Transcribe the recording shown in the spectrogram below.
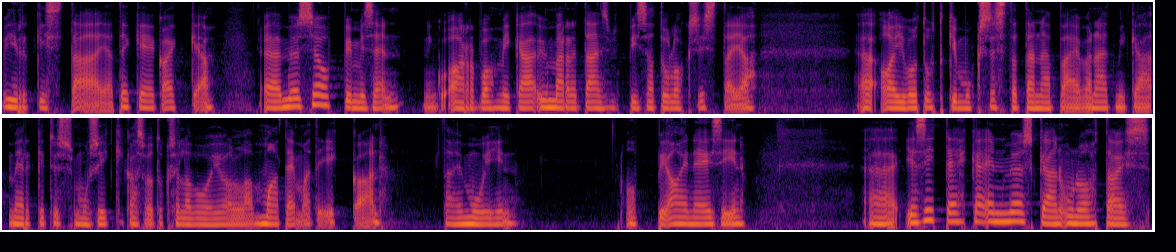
virkistää ja tekee kaikkea. Myös se oppimisen niin kuin arvo, mikä ymmärretään esimerkiksi PISA-tuloksista ja aivotutkimuksesta tänä päivänä, että mikä merkitys musiikkikasvatuksella voi olla matematiikkaan tai muihin oppiaineisiin. Ja sitten ehkä en myöskään unohtaisi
